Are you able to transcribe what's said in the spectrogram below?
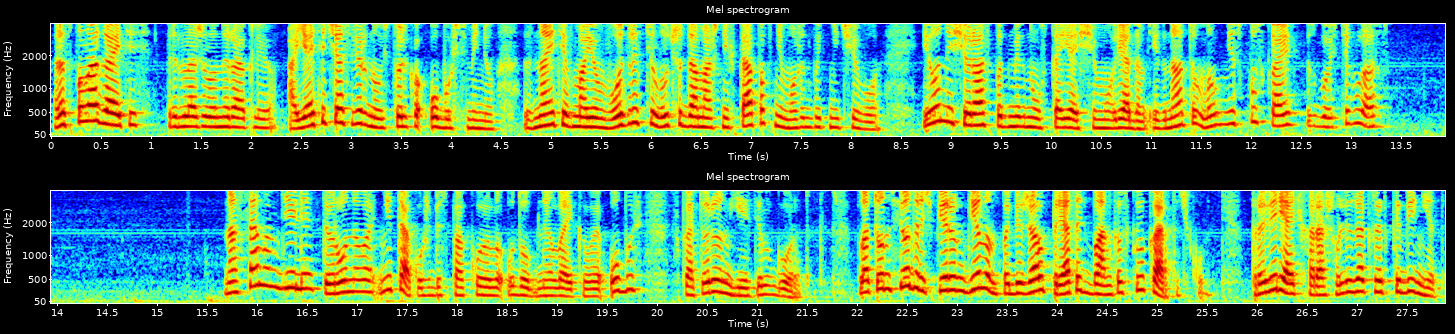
«Располагайтесь», — предложил он Ираклию, — «а я сейчас вернусь, только обувь сменю. Знаете, в моем возрасте лучше домашних тапок не может быть ничего». И он еще раз подмигнул стоящему рядом Игнату, мол, не спускай с гостя глаз. На самом деле Теронова не так уж беспокоила удобная лайковая обувь, в которой он ездил в город. Платон Федорович первым делом побежал прятать банковскую карточку, проверять, хорошо ли закрыт кабинет,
